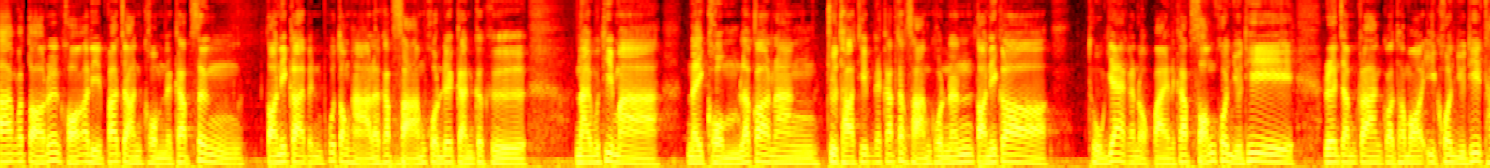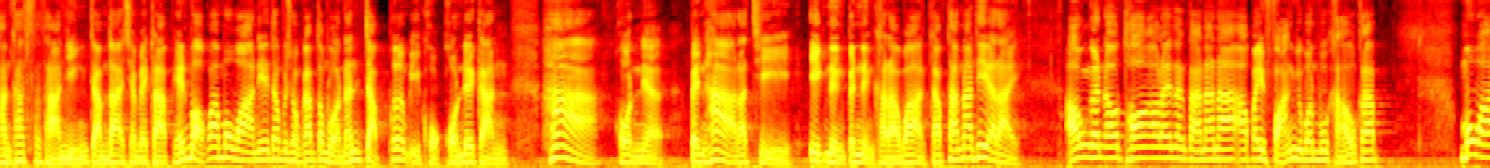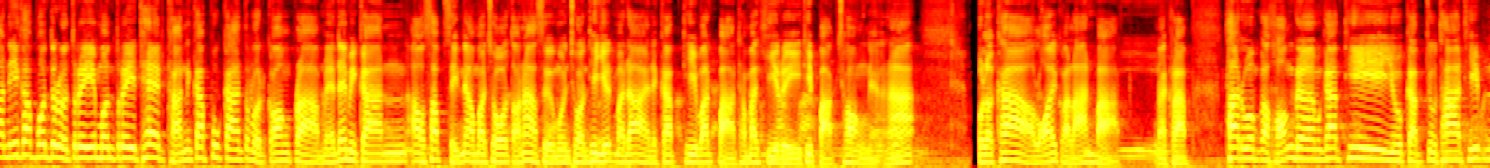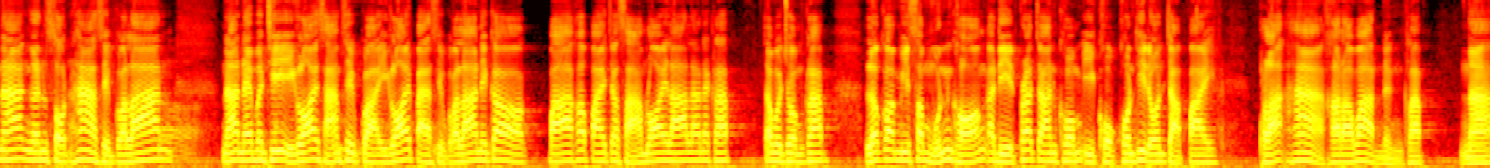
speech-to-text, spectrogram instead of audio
ตามกันต่อเรื่องของอดีตพระอาจารย์คมนะครับ ซึ่งตอนนี้กลายเป็นผู้ต้องหาแล้วครับสามคนด้วยกันก็คือนายวุฒิมานายคม แล้วก็นางจุธาทิพย์นะครับ ทั้ง 3 คนนั้นตอนนี้ก็ถูกแยกกันออกไปนะครับสองคนอยู่ที่เรือนจำกลางกทมอีกคนอยู่ที่ทันทสถานหญิงจำได้ใช่ไหมครับ เห็นบอกว่าเมื่อวานนี้ท่านผู้ชมครับตำรวจนั้นจับเพิ่มอีก 6 คนด้วยกัน 5 คนเนี่ยเป็น 5 รัชชีอีกหนึ่งเป็นหนึ่งคาราวาสครับทำหน้าที่อะไร เอาเงินเอาทองเอาอะไรต่างๆ นานาเอาไปฝังอยู่บนภูเขาครับ เมื่อวานนี้ครับพลตรวจตรีมนตรีเทศขันครับผู้การตำรวจกองปราบเนี่ยได้มีการเอาทรัพย์สินเอามาโชว์ต่อหน้าสื่อมวลชนที่ยึดมาได้นะครับที่วัดป่าธรรมคีรีที่ปากช่องเนี่ยนะฮะมูลค่าร้อยกว่าล้านบาทนะครับถ้ารวมกับของเดิมครับที่อยู่กับจุธาทิพย์นะฮะเงินสด 50 กว่าล้านนะในบัญชีอีก 130 กว่าอีก 180 กว่าล้านนี่ก็ปาเข้าไปจะ 300 ล้านแล้วนะครับท่านผู้ชมครับ แล้วก็มีสมุนของอดีตพระอาจารย์คมอีก 6 คนที่โดนจับไป พระ 5 คารวาสหนึ่งครับ นะ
